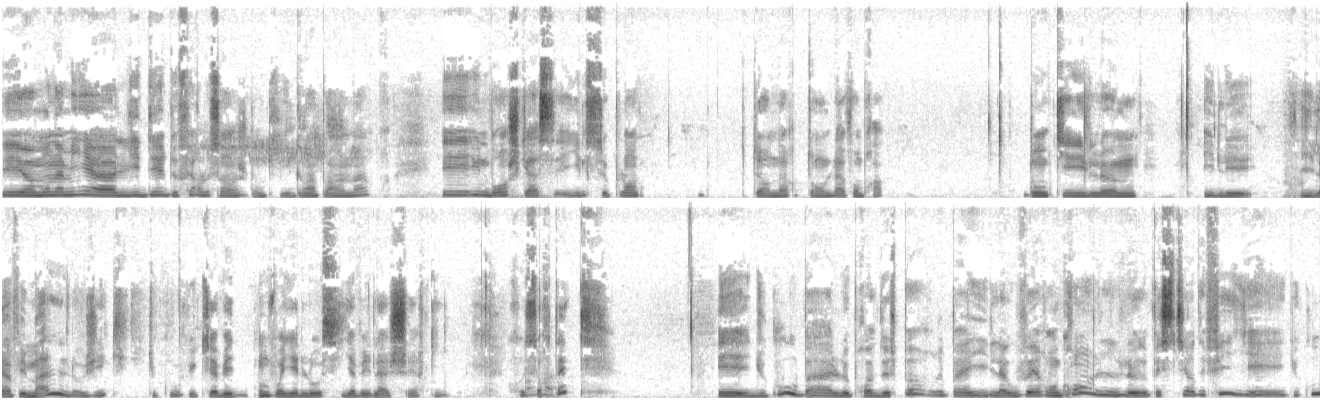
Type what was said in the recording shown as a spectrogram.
Et mon ami a l'idée de faire le singe, donc il grimpe à un arbre et une branche casse et il se plante d'un arbre dans l'avant-bras. Donc il, il est il avait mal, logique, du coup, vu qu'il y avait, on voyait l'os, il y avait la chair qui ressortait. Et du coup, bah, le prof de sport, bah, il a ouvert en grand le vestiaire des filles. Et du coup,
